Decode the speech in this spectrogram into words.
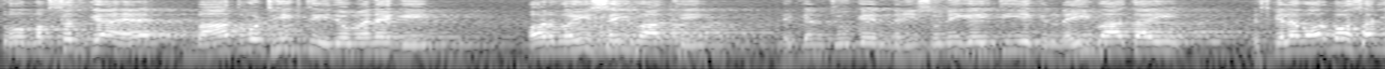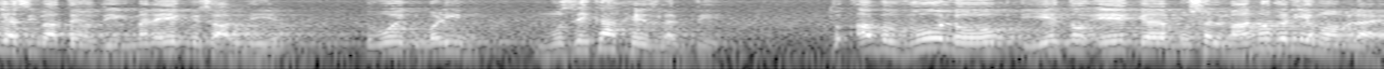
तो मकसद क्या है? बात वो ठीक थी जो मैंने की, और वही सही बात थी। लेकिन चूँकि नहीं सुनी गई थी, एक नई बात आई। इसके अलावा और बहुत सारी ऐसी बातें होती हैं कि मैंने एक मिसाल दी है तो वो एक बड़ी मुजिका खेज लगती तो अब वो लोग, ये तो एक मुसलमानों के लिए मामला है,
